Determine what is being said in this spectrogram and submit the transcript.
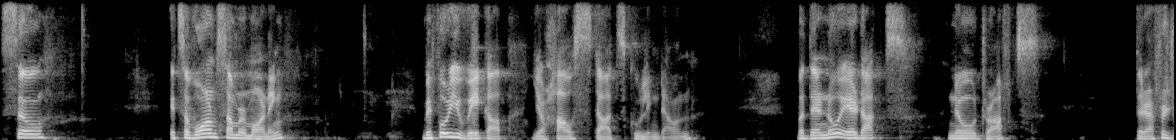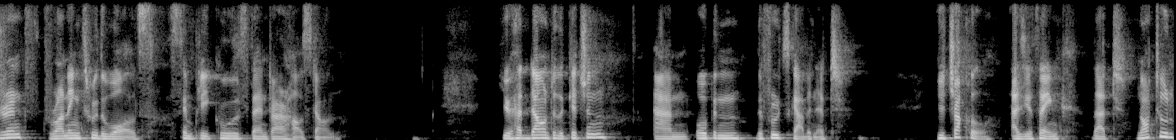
So it's a warm summer morning. Before you wake up, your house starts cooling down. But there are no air ducts, no drafts. The refrigerant running through the walls simply cools the entire house down. You head down to the kitchen and open the fruits cabinet. You chuckle as you think that not too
